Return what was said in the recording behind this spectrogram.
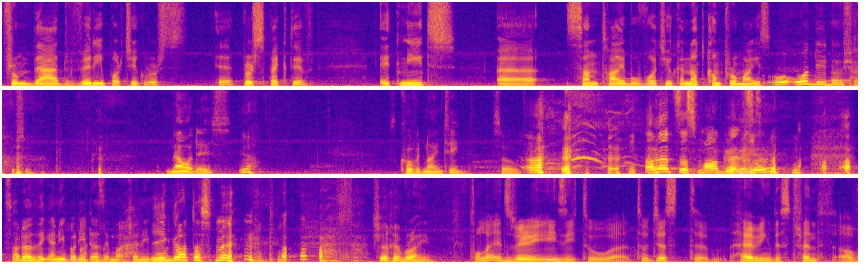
from that very particular uh, perspective, it needs uh, some type of what you cannot compromise. Wh- what do you do Sheikh Wasim? Nowadays, yeah it's COVID 19. So, oh, that's a smart Good answer so I don't think anybody does it much anymore. you got us man Sheikh Ibrahim Wallah, it's very easy to uh, to just um, having the strength of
